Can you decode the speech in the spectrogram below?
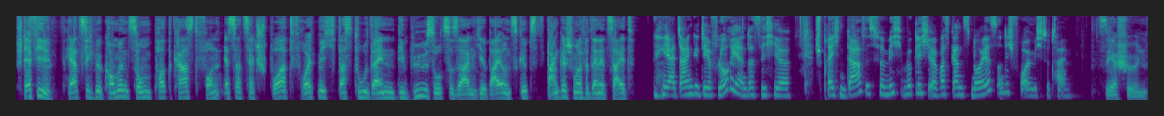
Steffi, herzlich willkommen zum Podcast von SAZ Sport. Freut mich, dass du dein Debüt sozusagen hier bei uns gibst. Danke schon mal für deine Zeit. Ja, danke dir, Florian, dass ich hier sprechen darf. Ist für mich wirklich äh, was ganz Neues und ich freue mich total. Sehr schön.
